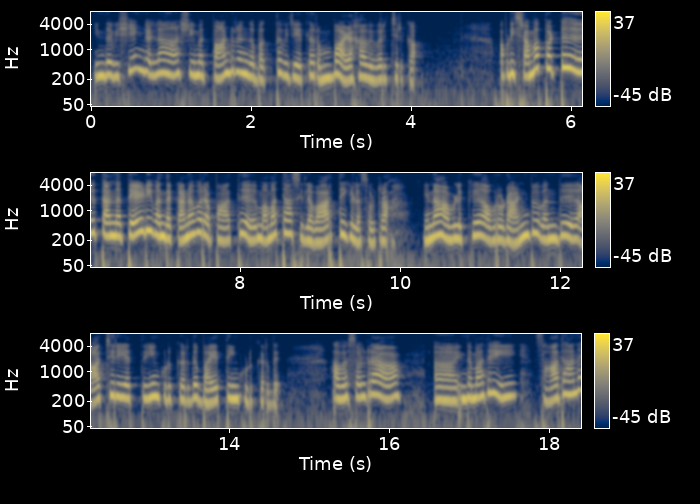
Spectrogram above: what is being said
இந்த விஷயங்கள்லாம் ஸ்ரீமத் பாண்டுரங்க பக்த விஜயத்தில் ரொம்ப அழகாக விவரிச்சிருக்கா. அப்படி சிரமப்பட்டு தன்னை தேடி வந்த கணவரை பார்த்து மமதா சில வார்த்தைகளை சொல்கிறா ஏன்னா அவளுக்கு அவரோட அன்பு வந்து ஆச்சரியத்தையும் கொடுக்கறது பயத்தையும் கொடுக்கறது. அவள் சொல்கிறா இந்த மாதிரி சாதாரண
